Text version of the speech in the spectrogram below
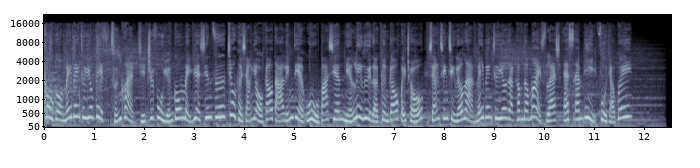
透过 Maybank to You Biz 存款及支付员工每月薪资，就可享有高达零点五五八仙年利率的更高回酬。详情请浏览 Maybank to You dot com 的 my slash SME 附条规。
